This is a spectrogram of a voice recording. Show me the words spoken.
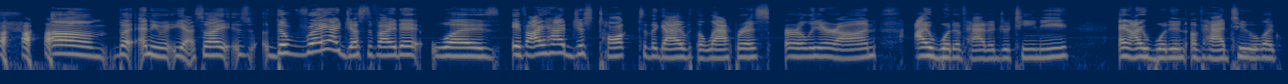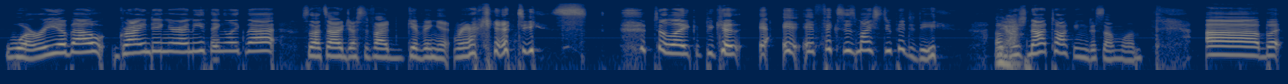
um, but anyway, yeah, so I the way I justified it was if I had just talked to the guy with the Lapras earlier on, I would have had a Dratini and I wouldn't have had to like worry about grinding or anything like that. So that's how I justified giving it rare candies to like because it, it, it fixes my stupidity of Yeah. just not talking to someone. Uh, but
